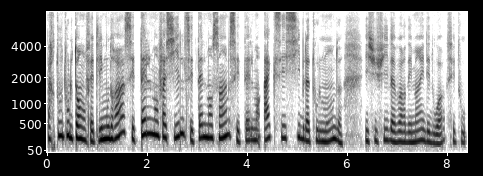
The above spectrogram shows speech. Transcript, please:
partout, tout le temps en fait. Les mudras, c'est tellement facile, c'est tellement simple, c'est tellement accessible à tout le monde. Il suffit d'avoir des mains et des doigts, c'est tout.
